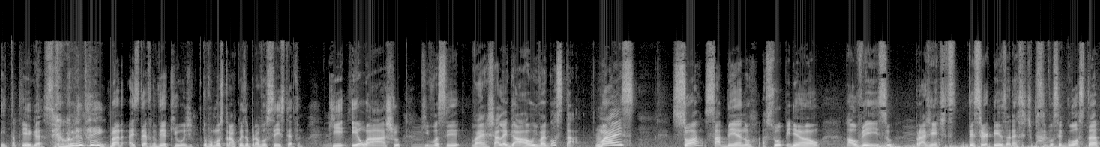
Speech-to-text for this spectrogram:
Eita, pega. Segura trem. Mano, a Stephanie veio aqui hoje. Eu vou mostrar uma coisa pra você, Stephanie. Que eu acho que você vai achar legal e vai gostar. Mas só sabendo a sua opinião ao ver isso pra gente ter certeza, né? Se, tipo, se você gosta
